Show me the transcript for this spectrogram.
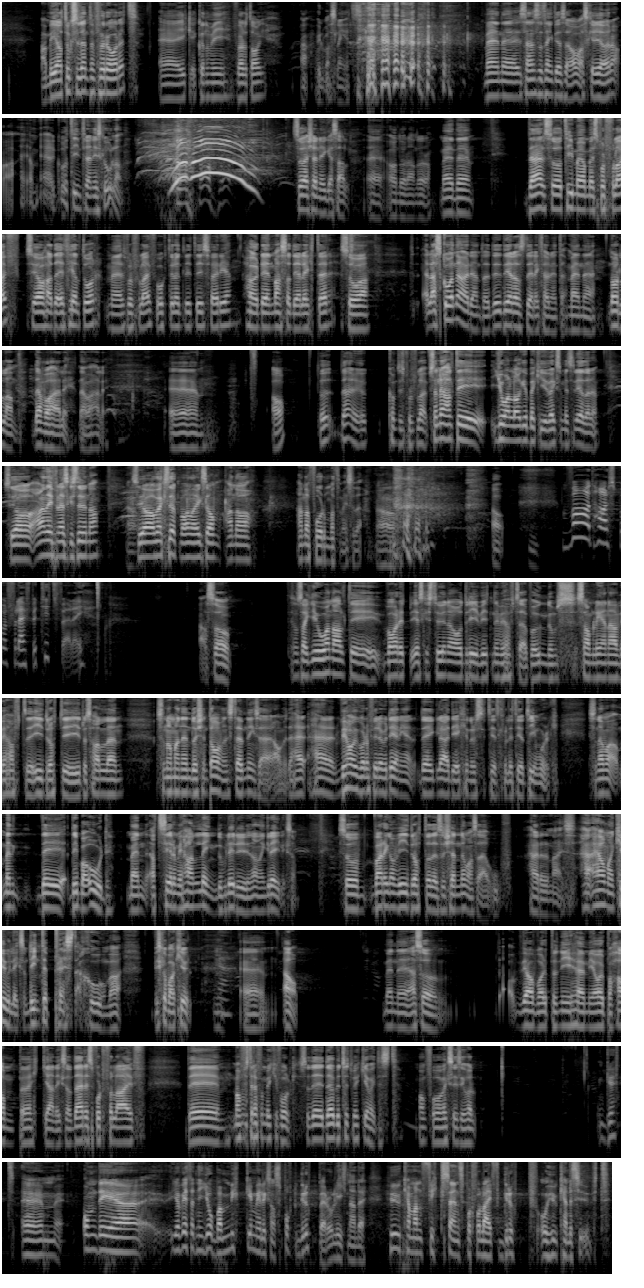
Ja, men jag tog studenten förra året, eh, gick ekonomi, företag. Ja, vill bara slänga ett. Men eh, sen så tänkte jag så här, vad ska jag göra? Ja, men jag går teamträningsskolan. Så jag känner ju Gasall eh, och några andra då. Men eh, där så teamade jag med Sport for Life, så jag hade ett helt år med Sport for Life åkte runt lite i Sverige, hörde en massa dialekter, så eller Skåne hörde jag inte, det- deras dialekt hörde jag inte, men eh, Norrland, den var härlig, den var härlig. Eh, ja, då, där jag kom till Sport for Life. Sen jag alltid, Johan Lagerbäck är ju verksamhetsledare, så jag, han är från Eskilstuna, så jag växte upp med honom liksom, han har, han har format mig sådär. Ja. Vad har Sport for Life betytt för dig? Alltså, som sagt, Johan har alltid varit i Eskilstuna och drivit när vi har haft så här på ungdomssamlingarna, vi har haft idrott i idrottshallen. Sen har man ändå känt av en stämning så här, ja, men det här, här, vi har ju våra fyra värderingar, det är glädje, generositet, kvalitet och teamwork. Så när man, men det, det är bara ord, men att se dem i handling, då blir det ju en annan grej liksom. Så varje gång vi idrottade så kände man så här, oh, här är det nice. Här, här har man kul liksom, det är inte prestation, bara, vi ska bara ha kul. Ja. Eh, ja. Men eh, alltså, vi har varit på Nyhem, jag har varit på Hampeveckan, liksom. där är Sport for Life. Det man får träffa mycket folk, så det, det har betytt mycket faktiskt. Man får växa i sig själv. Gött. Ehm, om det, jag vet att ni jobbar mycket med liksom sportgrupper och liknande. Hur kan man fixa en Sport for Life-grupp och hur kan det se ut?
